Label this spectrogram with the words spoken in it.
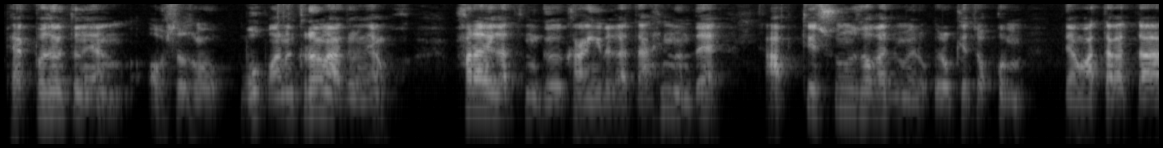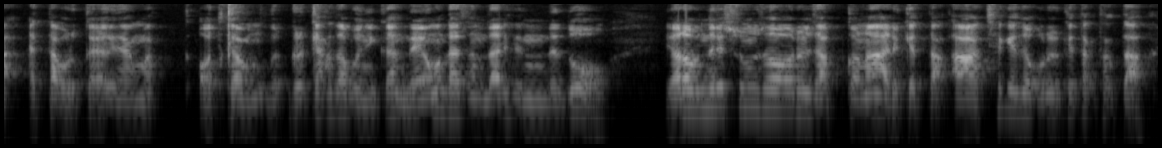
100% 그냥 없어서 못 가는 그런 아주 그냥 화라이 같은 그 강의를 갖다 했는데 앞뒤 순서가 좀 이렇게 조금 그냥 왔다 갔다 했다고 그럴까요? 그냥 막 어떻게 하면 그, 그렇게 하다 보니까 내용은 다 전달이 됐는데도 여러분들이 순서를 잡거나 이렇게 딱, 아, 체계적으로 이렇게 딱딱딱.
